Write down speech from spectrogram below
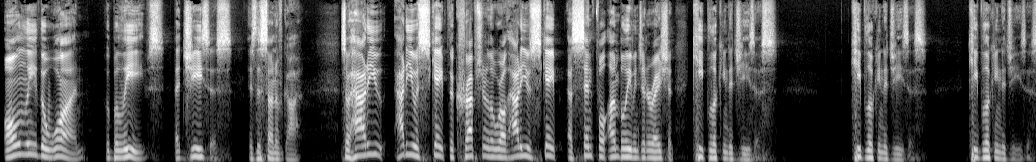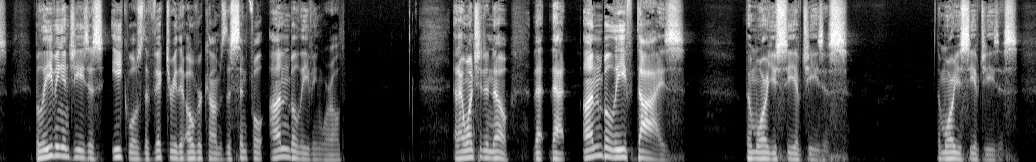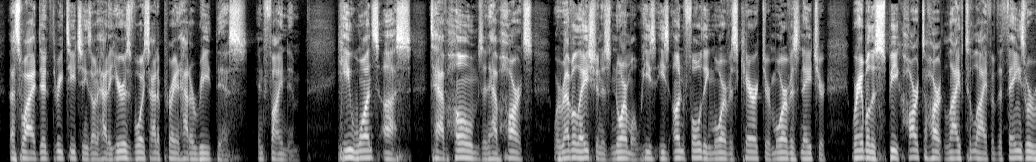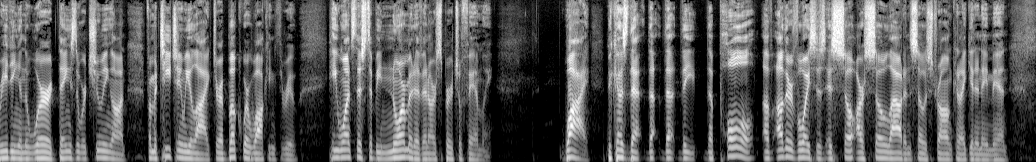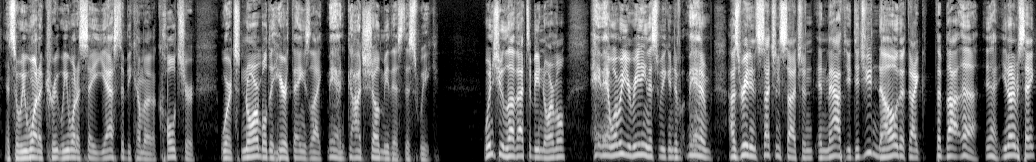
Only the one who believes that Jesus is the Son of God. So how do you how do you escape the corruption of the world? How do you escape a sinful, unbelieving generation? Keep looking to Jesus. Keep looking to Jesus. Keep looking to Jesus. Believing in Jesus equals the victory that overcomes the sinful, unbelieving world. And I want you to know that that unbelief dies the more you see of Jesus. The more you see of Jesus. That's why I did three teachings on how to hear his voice, how to pray, and how to read this and find him. He wants us to have homes and have hearts where revelation is normal. He's, he's unfolding more of his character, more of his nature. We're able to speak heart to heart, life to life of the things we're reading in the Word, things that we're chewing on from a teaching we liked or a book we're walking through. He wants this to be normative in our spiritual family. Why? Because the, the, the, the, the pull of other voices is so, are so loud and so strong. Can I get an amen? And so we want to create, we want to say yes to become a culture where it's normal to hear things like, man, God showed me this this week. Wouldn't you love that to be normal? Hey, man, what were you reading this week? And man, I was reading such and such in, in Matthew. Did you know that, like, the, blah, uh, yeah, you know what I'm saying?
